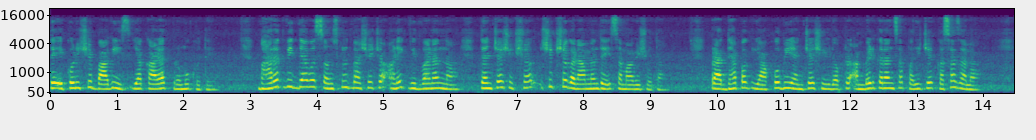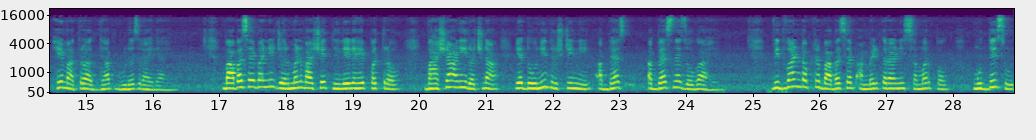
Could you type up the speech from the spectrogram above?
ते एकोणीसशे बावीस या काळात प्रमुख होते. भारत विद्या व संस्कृत भाषेच्या अनेक विद्वानांना त्यांच्या शिक्ष शिक्षगणामध्ये समावेश होता. प्राध्यापक याकोबी यांच्याशी डॉक्टर आंबेडकरांचा परिचय कसा झाला हे मात्र अद्याप गुढच राहिले आहे. बाबासाहेबांनी जर्मन भाषेत लिहिलेले हे पत्र भाषा आणि रचना या दोन्ही दृष्टींनी अभ्यास अभ्यासण्याजोगं आहे. विद्वान डॉक्टर बाबासाहेब आंबेडकरांनी समर्पक मुद्देसूद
